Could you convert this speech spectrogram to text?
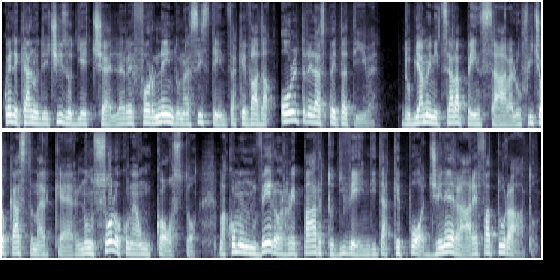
quelle che hanno deciso di eccellere fornendo un'assistenza che vada oltre le aspettative. Dobbiamo iniziare a pensare all'ufficio customer care non solo come a un costo, ma come un vero reparto di vendita che può generare fatturato.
